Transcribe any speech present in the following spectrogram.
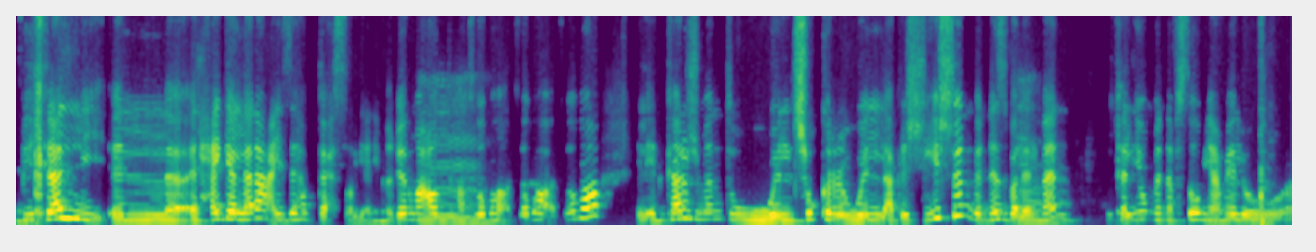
بيخلي ال- الحاجة اللي أنا عايزاها بتحصل. يعني من غير ما أقعد. أطلبها أطلبها أطلبها ال encouragement والشكر وال appreciation بالنسبة لل men يخليهم من نفسهم يعملوا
